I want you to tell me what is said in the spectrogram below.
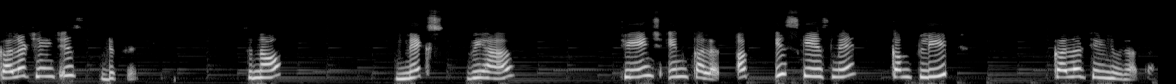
Colour change is different so now next we have change in colour अब इस केस में कंप्लीट कलर चेंज हो जाता है।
